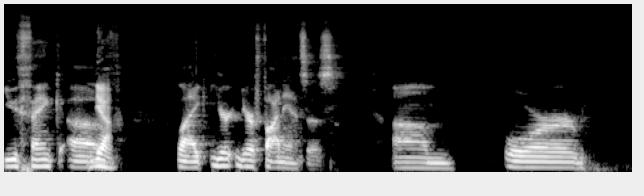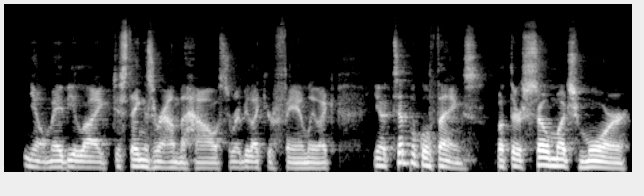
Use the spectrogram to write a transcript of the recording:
you think of yeah. like your, your finances. Um, or you know maybe like just things around the house or maybe like your family like you know typical things but there's so much more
